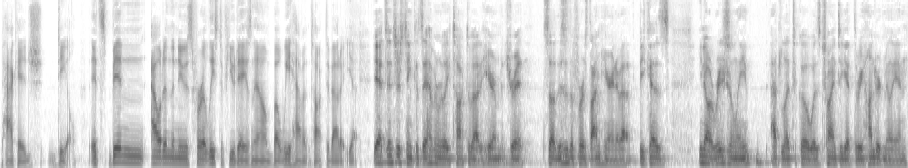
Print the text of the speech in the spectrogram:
package deal. It's been out in the news for at least a few days now, but we haven't talked about it yet. Yeah, it's interesting because they haven't really talked about it here in Madrid. So this is the first I'm hearing about because you know originally Atletico was trying to get 300 million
